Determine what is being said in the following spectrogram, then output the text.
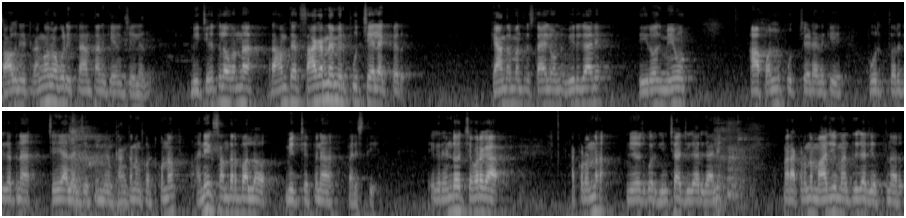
సాగునీటి రంగంలో కూడా ఈ ప్రాంతానికి ఏమీ చేయలేదు. మీ చేతిలో ఉన్న రామతీర్థ సాగర్నే మీరు పూర్తి చేయలేకపోయారు. కేంద్ర మంత్రి స్థాయిలో ఉన్న వీరు కానీ ఈరోజు మేము ఆ పనులు పూర్తి చేయడానికి పూర్తి త్వరితగతిన చేయాలని చెప్పి మేము కంకణం కట్టుకున్నాం. అనేక సందర్భాల్లో మీకు చెప్పిన పరిస్థితి. ఇక రెండో చివరగా అక్కడున్న నియోజకవర్గ ఇన్ఛార్జి గారు కానీ మరి అక్కడున్న మాజీ మంత్రి గారు చెప్తున్నారు.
